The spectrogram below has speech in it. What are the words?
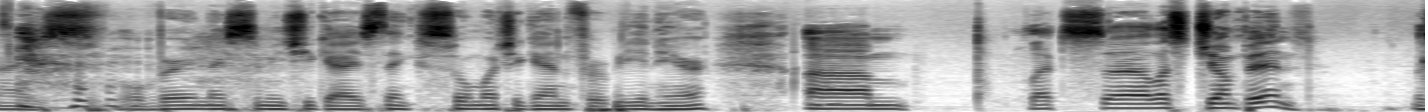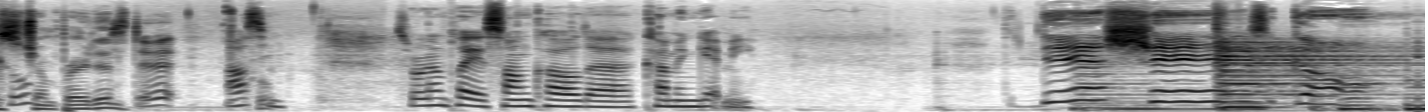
Nice. well, very nice to meet you guys. Thanks so much again for being here. Um, let's uh, let's jump in. Let's Cool. jump right in. Let's do it. Awesome. So we're gonna play a song called uh, "Come and Get Me." The dishes are gone.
